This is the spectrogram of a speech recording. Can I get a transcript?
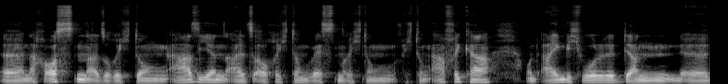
äh, nach Osten, also Richtung Asien, als auch Richtung Westen, Richtung, Richtung Afrika. Und eigentlich wurde dann äh,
